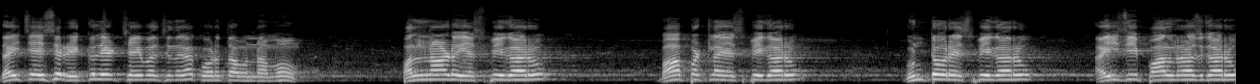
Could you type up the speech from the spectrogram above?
దయచేసి రెగ్యులేట్ చేయవలసిందిగా కోరుతా ఉన్నాము. పల్నాడు ఎస్పీ garu Bapatla SP garu Guntur SP garu IG Palaraju garu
